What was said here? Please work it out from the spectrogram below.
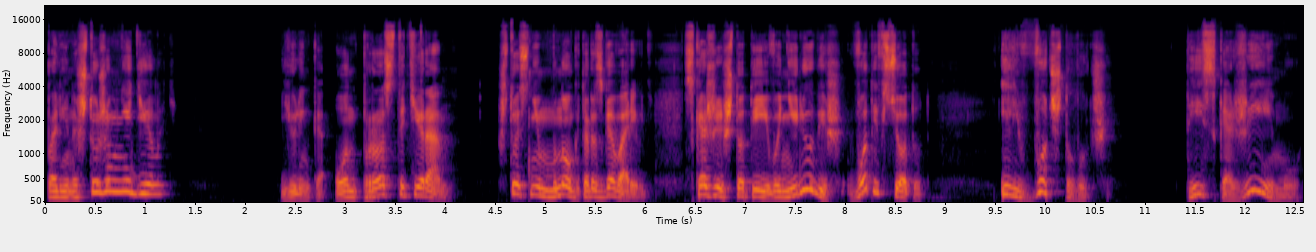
Полина. Что же мне делать? Юленька. Он просто тиран. Что с ним много-то разговаривать? Скажи, что ты его не любишь, вот и все тут. Или вот что лучше. Ты скажи ему,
